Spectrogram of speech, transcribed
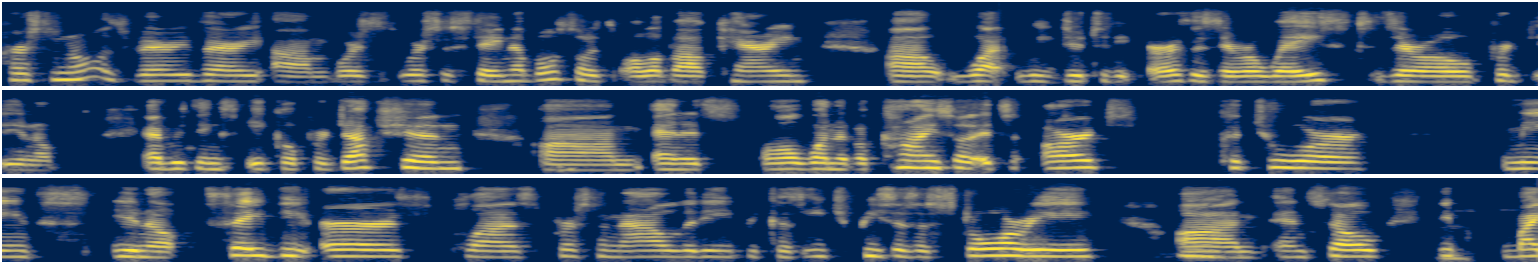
personal. It's very, very, um, we're, we're sustainable. So it's all about caring uh, what we do to the earth, zero waste, zero, you know, everything's eco production. Um, and it's all one of a kind. So it's art, couture, means you know save the earth plus personality because each piece is a story Mm. um and so the, my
